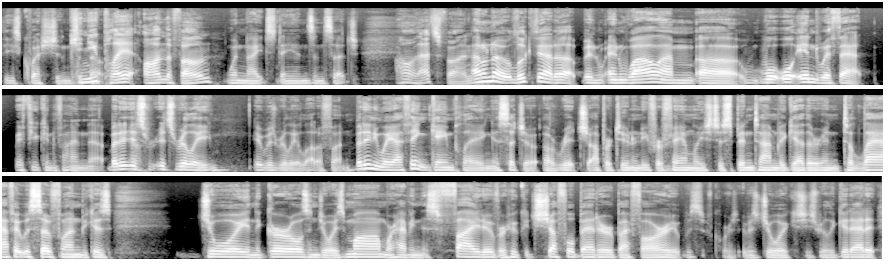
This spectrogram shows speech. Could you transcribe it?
these questions. Can you play it on the phone? one night stands and such? Oh, that's fun. I don't know. Look that up, and and while I'm, uh, we'll, we'll end with that if you can find that. But it, it's it's really it was really a lot of fun. But anyway, I think game playing is such a, a rich opportunity for families to spend time together and to laugh. It was so fun because Joy and the girls and Joy's mom were having this fight over who could shuffle better. By far, it was of course it was Joy because she's really good at it.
